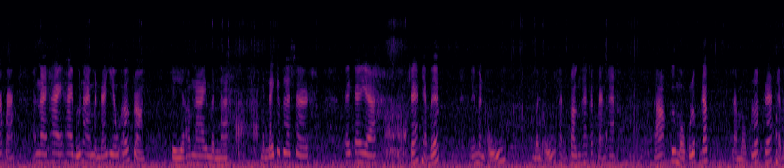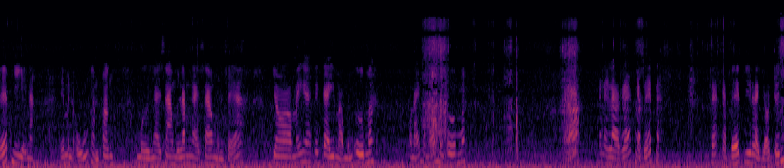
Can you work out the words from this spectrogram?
các bạn. Hôm nay hai hai bữa nay mình đã gieo ớt rồi. Thì à, hôm nay mình à, mình lấy cái cái cái à, rác nhà bếp để mình ủ mình ủ thành phân ha các bạn ha. Đó, cứ một lớp đất là một lớp rác nhà bếp như vậy nè, để mình ủ thành phân. 10 ngày sau 15 ngày sau mình sẽ cho mấy cái cây mà mình ươm á. Hồi nãy mình nói mình ươm á. Đó, cái này là rác nhà bếp nè rác nhà bếp với là vỏ trứng.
